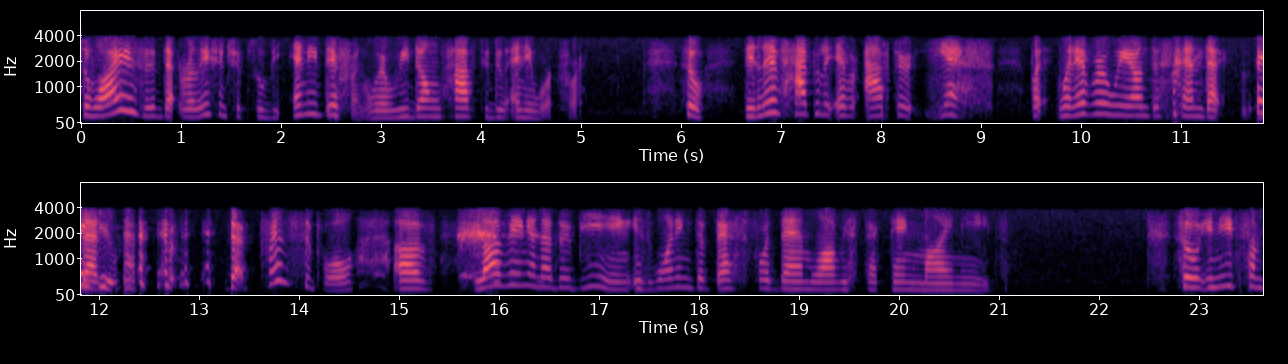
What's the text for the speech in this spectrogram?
So why is it that relationships will be any different where we don't have to do any work for it? So they live happily ever after. Yes, but whenever we understand that that that, that principle of loving another being is wanting the best for them while respecting my needs. So you need some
